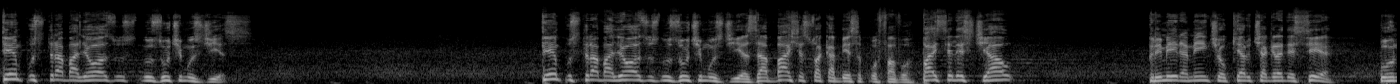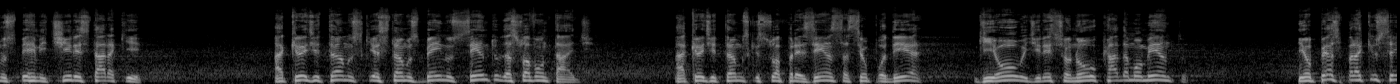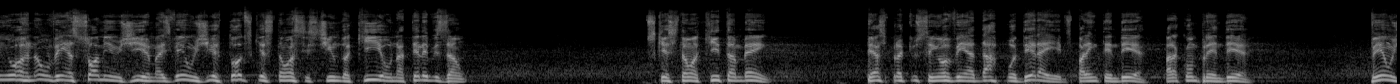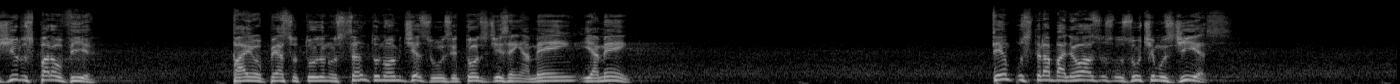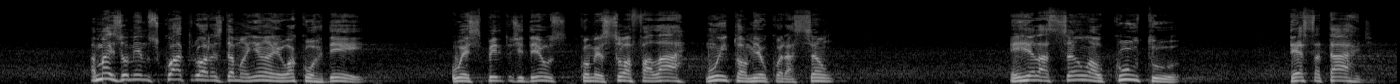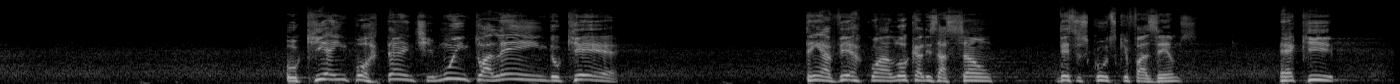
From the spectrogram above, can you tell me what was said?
Tempos trabalhosos nos últimos dias. Tempos trabalhosos nos últimos dias. Abaixe a sua cabeça, por favor. Pai Celestial, primeiramente eu quero te agradecer por nos permitir estar aqui. Acreditamos que estamos bem no centro da Sua vontade. Acreditamos que Sua presença, seu poder, guiou e direcionou cada momento. E eu peço para que o Senhor não venha só me ungir, mas venha ungir todos que estão assistindo aqui ou na televisão. Os que estão aqui também. Peço para que o Senhor venha dar poder a eles, para entender, para compreender. Venha ungí-los para ouvir. Pai, eu peço tudo no santo nome de Jesus e todos dizem amém e amém. Tempos trabalhosos nos últimos dias. Há mais ou menos quatro horas da manhã eu acordei. O Espírito de Deus começou a falar muito ao meu coração em relação ao culto dessa tarde. O que é importante, muito além do que tem a ver com a localização desses cultos que fazemos é que,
